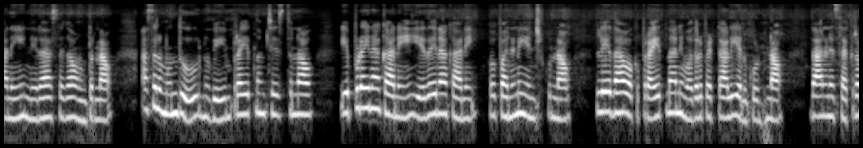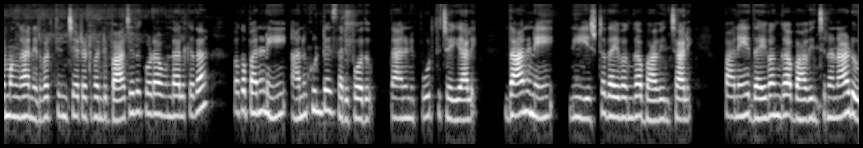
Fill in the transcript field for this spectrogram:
అని నిరాశగా ఉంటున్నావు. అసలు ముందు నువ్వేం ప్రయత్నం చేస్తున్నావు? ఎప్పుడైనా కానీ ఏదైనా కానీ ఓ పనిని ఎంచుకున్నావు లేదా ఒక ప్రయత్నాన్ని మొదలు పెట్టాలి అనుకుంటున్నావు. దానిని సక్రమంగా నిర్వర్తించేటటువంటి బాధ్యత కూడా ఉండాలి కదా? ఒక పనిని అనుకుంటే సరిపోదు. దానిని పూర్తి చేయాలి దానిని నీ ఇష్ట దైవంగా భావించాలి. పనే దైవంగా భావించిన నాడు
